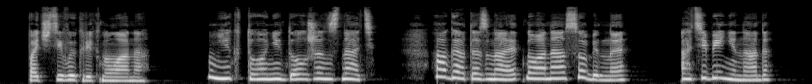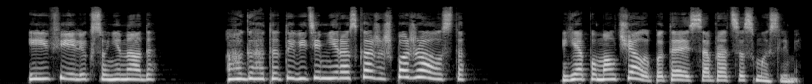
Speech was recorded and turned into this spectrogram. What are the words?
— почти выкрикнула она. «Никто не должен знать. Агата знает, но она особенная. А тебе не надо. И Феликсу не надо. Агата, ты ведь им не расскажешь, пожалуйста». Я помолчала, пытаясь собраться с мыслями.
